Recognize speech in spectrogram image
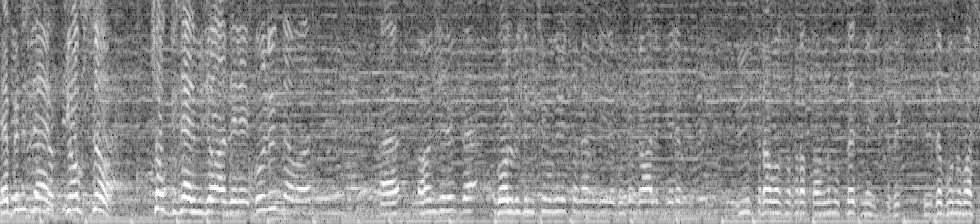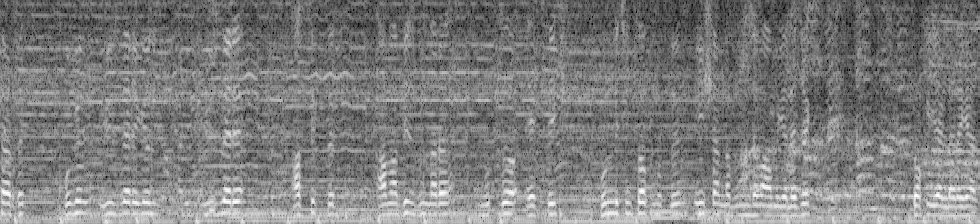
Hepinize çok Göksu. Çok güzel mücadele. Golün de var. Ee, öncelikle gol bizim için bugün hiç önemli değil. Bugün galip gelip büyük Trabzonspor taraftarını mutlu etmek istedik. Biz de bunu başardık. Bugün yüzleri yüzleri asıktı. Ama biz bunları mutlu ettik. Bunun için çok mutluyum. İnşallah bunun devamı gelecek. Çok iyi yerlere geleceğiz.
